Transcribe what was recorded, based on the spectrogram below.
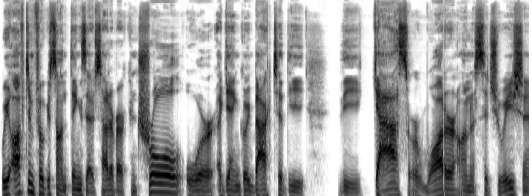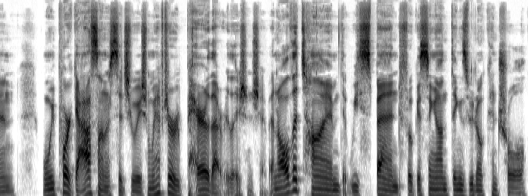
we often focus on things outside of our control or again going back to the the gas or water on a situation when we pour gas on a situation we have to repair that relationship. And all the time that we spend focusing on things we don't control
